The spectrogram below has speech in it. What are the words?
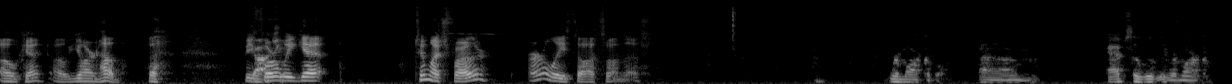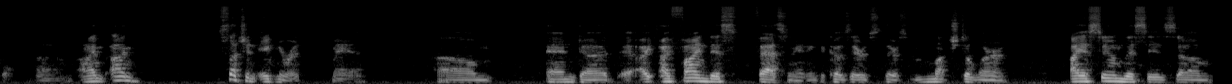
Okay. Oh, Yarnhub. Before Gotcha. we get too much farther, early thoughts on this. remarkable. Um, absolutely remarkable. Um, I'm I'm such an ignorant man, um, and uh, I, I find this fascinating because there's there's much to learn. I assume this is um,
